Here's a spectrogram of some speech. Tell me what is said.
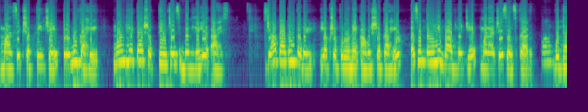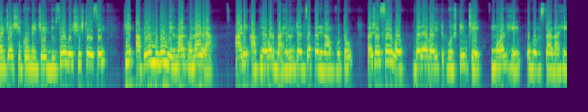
मानसिक शक्तींचे प्रमुख आहे. मन हे त्या शक्तींचेच बनलेले आहे. ज्या बाबींकडे लक्ष पुरवणे आवश्यक आहे असे पहिली बाब म्हणजे मनाचे संस्कार. बुद्धांच्या शिकवणीचे दुसरे वैशिष्ट्य असे की आपल्यामध्ये निर्माण होणाऱ्या आणि आपल्यावर बाहेरून ज्यांचा परिणाम होतो अशा सर्व बऱ्या वाईट गोष्टींचे मन हे उगमस्थान आहे.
